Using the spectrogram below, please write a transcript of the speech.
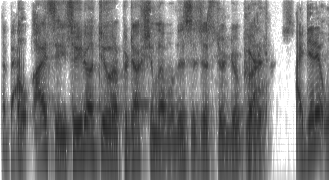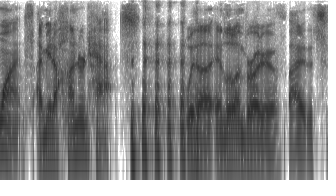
the batch. Oh, I see. So you don't do a production level. This is just do prototypes. I did it once. I made a hundred hats with a, a, little embroidery of. I, this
